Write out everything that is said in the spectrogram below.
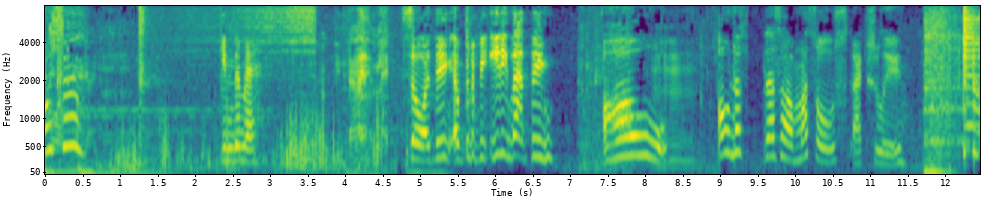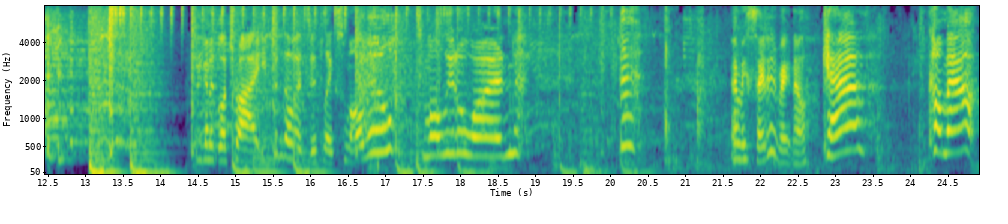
oyster. So I think I'm gonna be eating that thing. Oh. Mm-hmm. Oh, that's that's uh, mussels actually we're gonna go try even though it's just like small little small little one I'm excited right now. Kev, come out.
